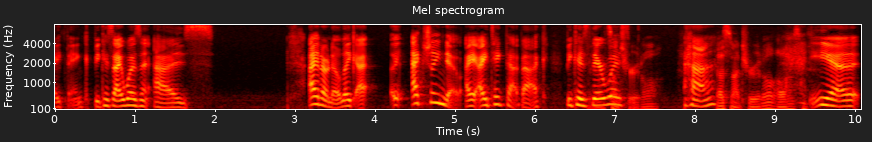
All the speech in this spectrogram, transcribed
I think, because I wasn't as I don't know, like I, actually no, I, I take that back because there That's was not true at all. huh? That's not true at all. Yeah,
